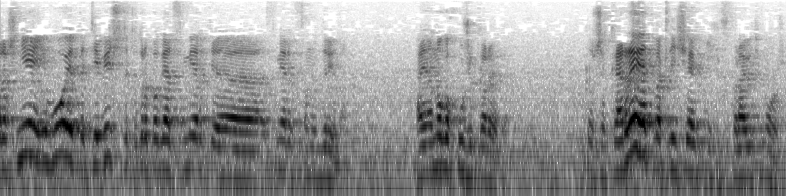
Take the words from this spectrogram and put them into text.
Страшнее его это те вещи, за которые полагают смерть, э, смерть Санедрина. Они намного хуже карета. Потому что карет, в отличие от них, исправить можно.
